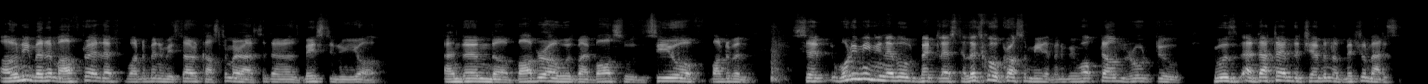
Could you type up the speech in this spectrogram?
I only met him after I left Wunderman and we started Customer Asset, and I was based in New York. And then uh, Barbara, who was my boss, who was the CEO of Wunderman, said, What do you mean you never met Lester? Let's go across and meet him. And we walked down the road to, he was at that time the chairman of Mitchell Madison,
